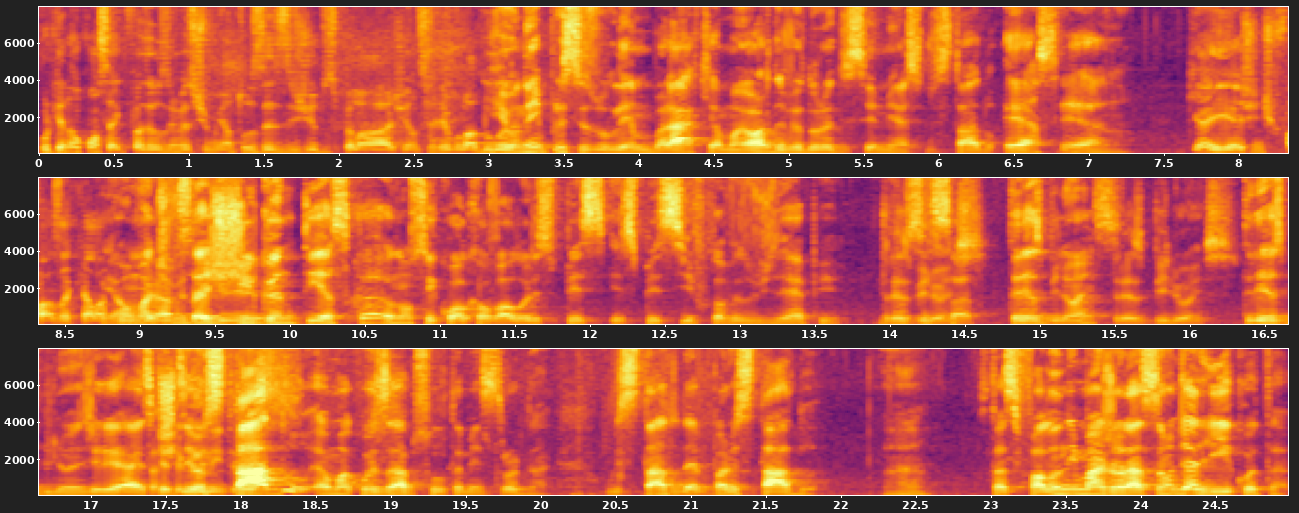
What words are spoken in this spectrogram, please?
porque não consegue fazer os investimentos exigidos pela agência reguladora. E eu nem preciso lembrar que a maior devedora de ICMS do Estado é a CE. Né? que aí a gente faz aquela É uma dívida que... gigantesca, eu não sei qual que é o valor espe específico, talvez o Giuseppe 3 bilhões. Sabe. 3 bilhões? 3 bilhões. 3 bilhões de reais. Tá Quer dizer, o Estado 3. é uma coisa absolutamente extraordinária. O Estado deve para o Estado. Né? Está se falando em majoração de alíquota.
